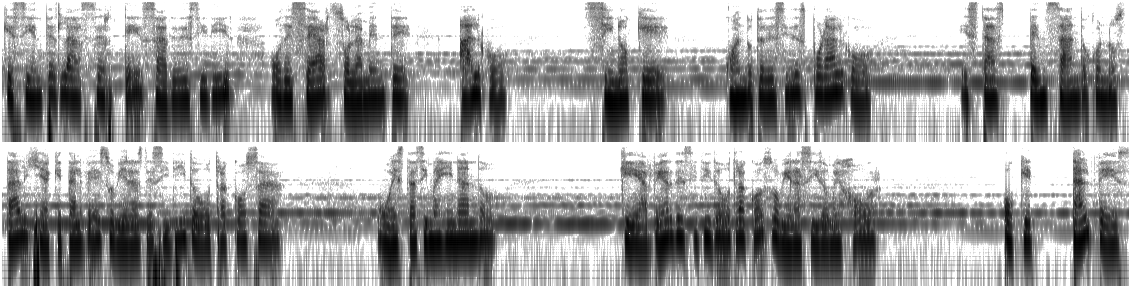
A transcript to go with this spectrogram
que sientes la certeza de decidir o desear solamente algo, sino que cuando te decides por algo, estás pensando con nostalgia que tal vez hubieras decidido otra cosa o estás imaginando que haber decidido otra cosa hubiera sido mejor o que tal vez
